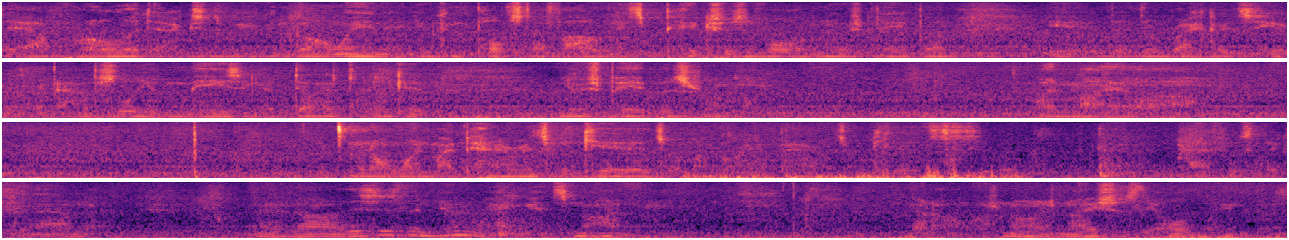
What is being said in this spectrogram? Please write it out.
They have Rolodexes where you can go in and you can pull stuff out and it's pictures of old newspaper. The, the records here are absolutely amazing. I don't have to look at newspapers from when my, uh, you know, when my parents were kids or my grandparents were kids to see what life was like for them. And uh, this is the new wing. It's not, you know, it's not as nice as the old wing, but.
